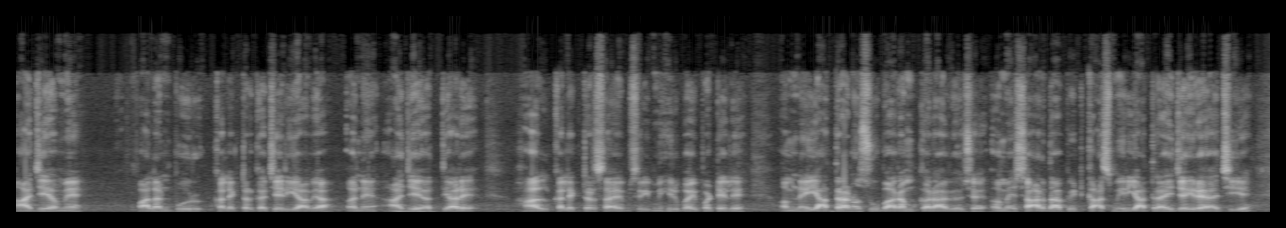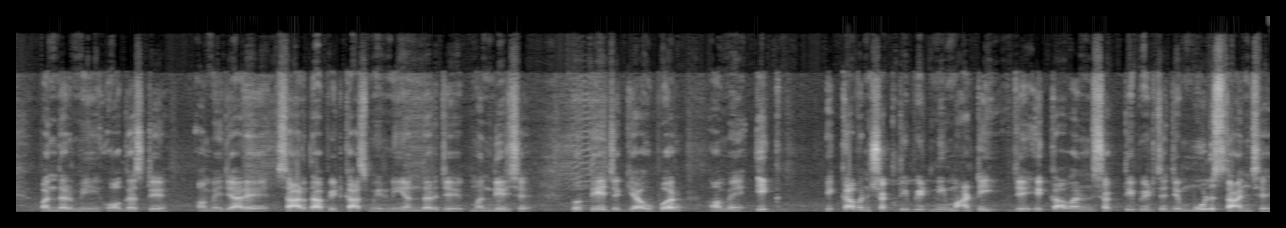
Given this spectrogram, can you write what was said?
આજે અમે પાલનપુર કલેક્ટર કચેરી આવ્યા અને આજે અત્યારે હાલ કલેક્ટર સાહેબ શ્રી મિહિરભાઈ પટેલે અમને યાત્રાનો શુભારંભ કરાવ્યો છે. અમે શારદાપીઠ કાશ્મીર યાત્રાએ જઈ રહ્યા છીએ. પંદરમી ઓગસ્ટે અમે જ્યારે શારદાપીઠ કાશ્મીરની અંદર જે મંદિર છે, તો તે જગ્યા ઉપર અમે એક એકાવન શક્તિપીઠની માટી, જે એકાવન શક્તિપીઠ છે, જે મૂળ સ્થાન છે,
